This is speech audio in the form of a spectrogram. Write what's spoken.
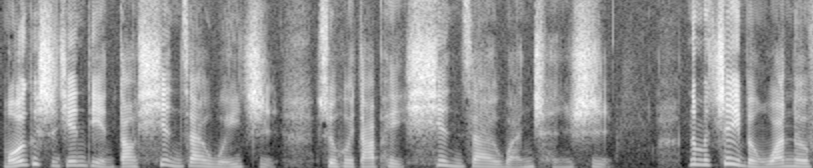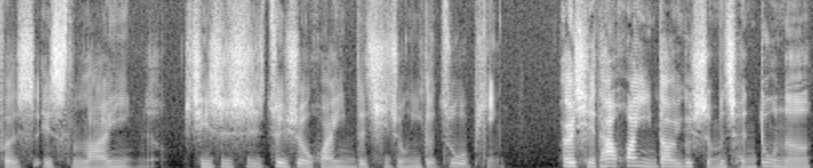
某一个时间点到现在为止，所以会搭配现在完成式。那么这本 One of Us is Lying 呢，其实是最受欢迎的其中一个作品。而且它欢迎到一个什么程度呢？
